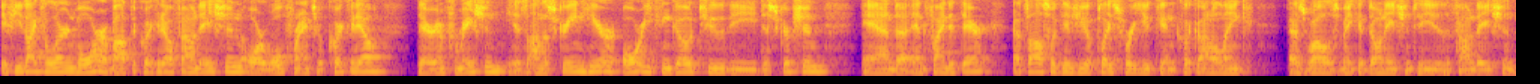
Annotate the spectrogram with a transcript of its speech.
If you'd like to learn more about the Quakerdale Foundation or Wolfe Ranch of Quakerdale, their information is on the screen here, or you can go to the description and, uh, and find it there. That also gives you a place where you can click on a link as well as make a donation to either the foundation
